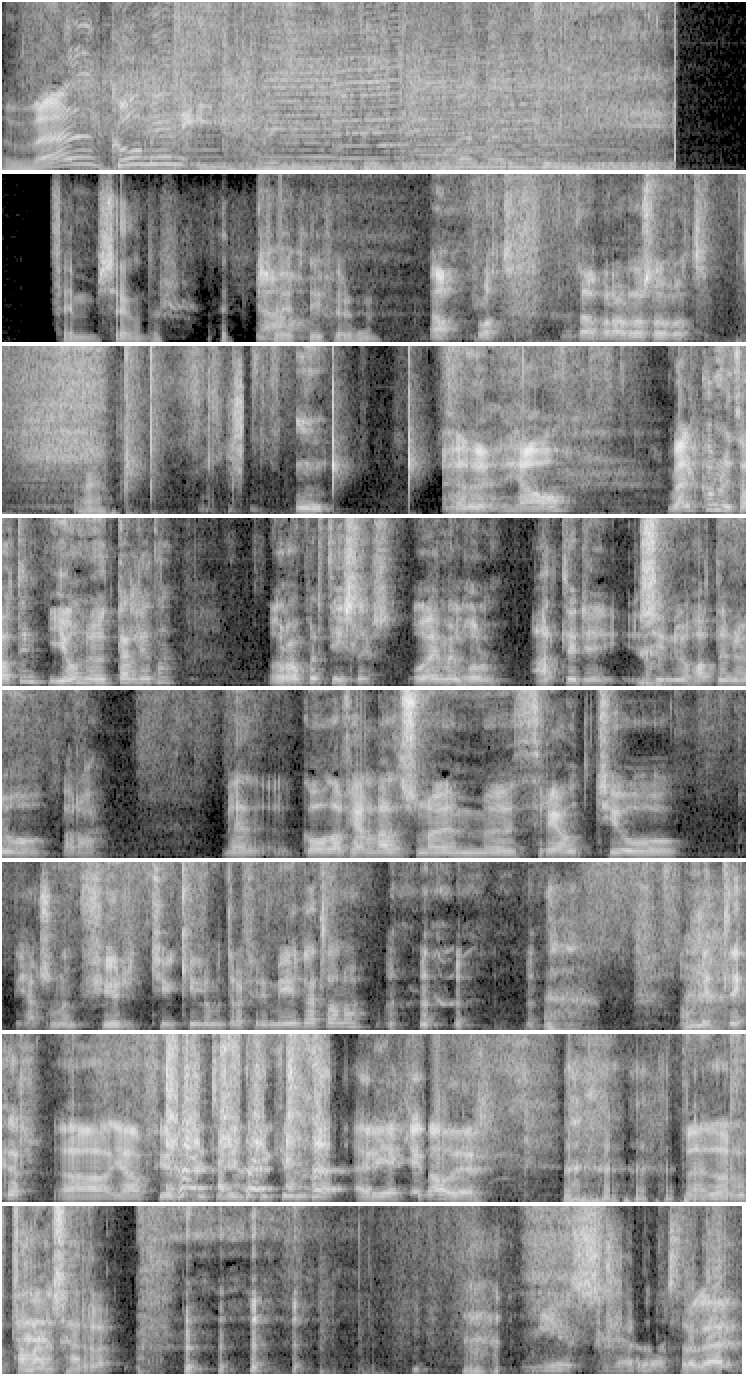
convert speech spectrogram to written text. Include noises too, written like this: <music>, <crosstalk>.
Velkomin í Freyfeiti og hennar í fríi 5 sekundur 1, Já. 2, 3, 4, 5 Já, flott. Þetta var bara rosalega flott. Mm. Herru, já. Velkomin í þáttinn, Jón Hugdal hérna, Robert Ísleifs og Emil Holm, allir í sínu hotninu og bara með góða fjallað, svona um uh, 30 og, já, svona um 40 km fyrir mig allana. <laughs> <laughs> Á milli ykkar, já, já 40 til 50 km. <laughs> Er ég ekki að ná þér? Nei, þú ert að tala hans herra. Ég <laughs> sverða, strákar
